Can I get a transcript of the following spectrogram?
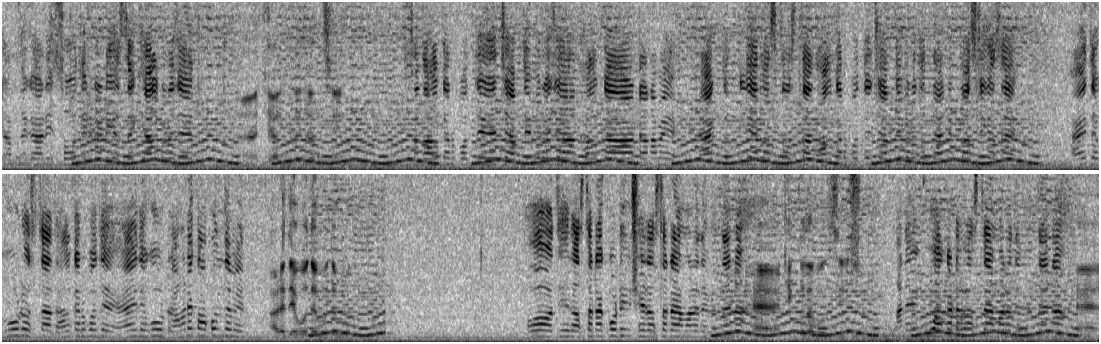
সামনে গাড়ি? সৌদির গাড়ি আছে খেয়াল করে যায় হ্যাঁ খেয়াল করে যাচ্ছি। হালকার পথে চাপ দিয়ে বেরো যান হালকা টানাবে একদম ক্লিয়ার রাস্তা উস্তাদ হালকার পথে চাপ দিয়ে বেরো যান প্লাস্টিক আছে। এই তো গুড ওস্তাদ হালকার পথে। এই তো গুড আমারে কখন দেবেন? আরে দেবো দেবো দেবো। ও যে রাস্তাটা কঠিন সেই রাস্তাটা আমারে দেবেন তাই না? হ্যাঁ ঠিক কথা বলছিস। মানে ওই কুয়াকাটার রাস্তায় আমারে দেবেন তাই না? হ্যাঁ।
